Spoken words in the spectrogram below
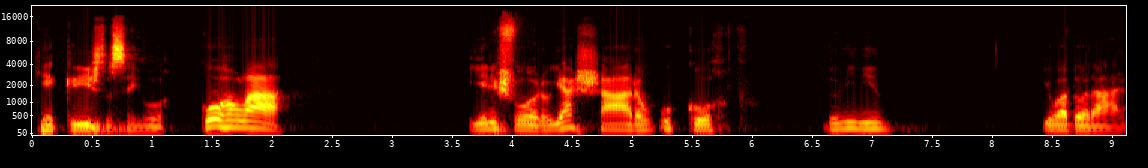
que é Cristo Senhor. Corram lá. E eles foram e acharam o corpo do menino e o adoraram.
